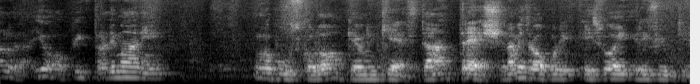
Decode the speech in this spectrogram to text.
Allora, io ho qui tra le mani un opuscolo che è un'inchiesta, Trash, la metropoli e i suoi rifiuti,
